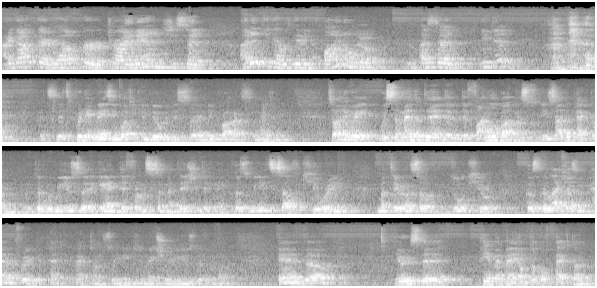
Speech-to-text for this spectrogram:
I got there to help her try it in, she said, I didn't think I was getting a final. Yeah. yeah. I said, you didn't. It's, it's pretty amazing what you can do with this uh, new product. It's amazing. So anyway, we cemented the, the, the final abutments inside the. The- We use, uh, again, different cementation technique because we need self-curing material instead of dual cure because the light doesn't penetrate the pec- Pekkton, so you need to make sure you use different one. And uh, here's the PMMA on top of Pekkton,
